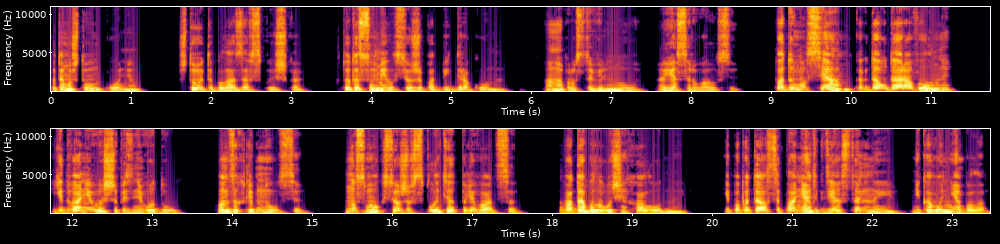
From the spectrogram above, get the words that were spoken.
потому что он понял, что это была за вспышка. Кто-то сумел все же подбить дракона. Она просто вильнула, а я сорвался. Подумал Сиан, когда удар о волны едва не вышиб из него дух. Он захлебнулся, но смог все же всплыть и отплеваться. Вода была очень холодной и попытался понять, где остальные. Никого не было.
